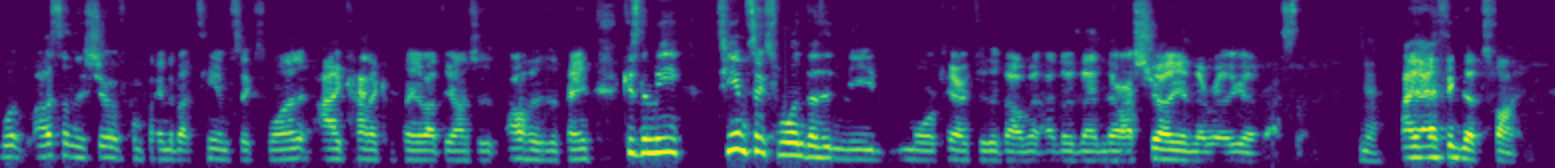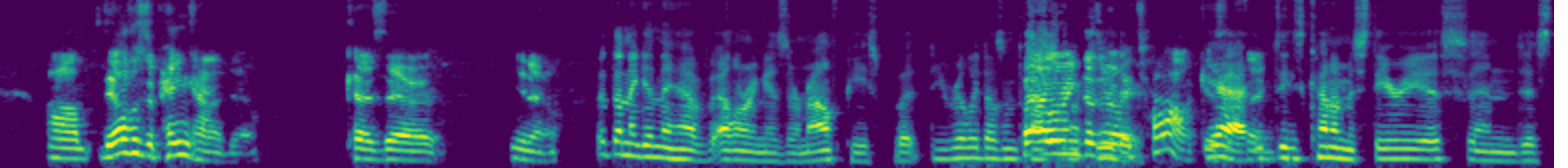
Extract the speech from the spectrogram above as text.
what us on the show have complained about TM61. I kind of complain about the authors, authors of pain because to me, TM61 doesn't need more character development other than they're Australian. They're really good at wrestling. Yeah. I, I think that's fine. Um, the authors of pain kind of do because they're you know. But then again, they have Ellering as their mouthpiece, but he really doesn't. But talk Ellering doesn't really talk. Is Yeah, he's kind of mysterious and just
